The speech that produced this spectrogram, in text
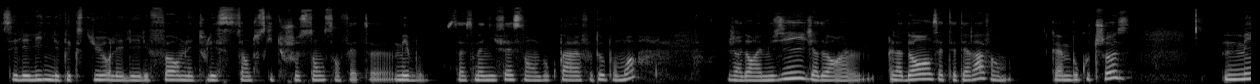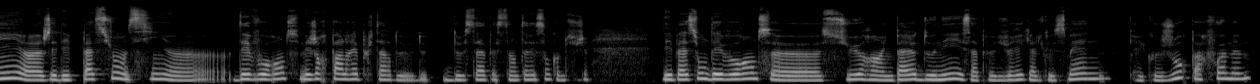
C'est les lignes, les textures, les, les, formes, les, tous les, tout ce qui touche au sens en fait. Euh. mais bon, ça se manifeste en beaucoup par la photo pour moi. J'adore la musique, j'adore la danse, etc. Enfin, quand même beaucoup de choses mais euh, j'ai des passions aussi euh, dévorantes, mais j'en reparlerai plus tard de, ça parce que c'est intéressant comme sujet. Des passions dévorantes euh, sur une période donnée et ça peut durer quelques semaines, quelques jours parfois même,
